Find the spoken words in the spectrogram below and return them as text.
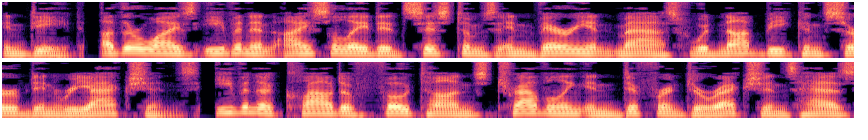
indeed, otherwise even an isolated system's invariant mass would not be conserved in reactions. Even a cloud of photons traveling in different directions has,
